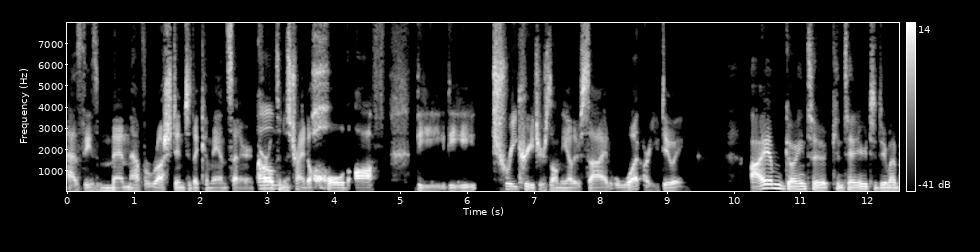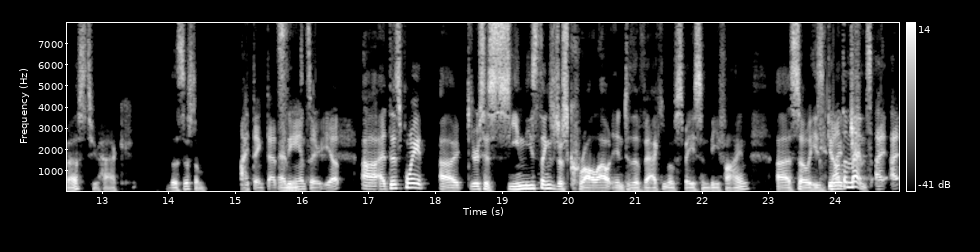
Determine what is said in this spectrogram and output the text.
as these men have rushed into the command center. Carlton Um, is trying to hold off the the tree creatures on the other side. What are you doing? I am going to continue to do my best to hack the system. I think that's the answer. Yep. Uh, at this point, uh, Gears has seen these things just crawl out into the vacuum of space and be fine. Uh, so he's gonna Not the tr- mems. I I,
